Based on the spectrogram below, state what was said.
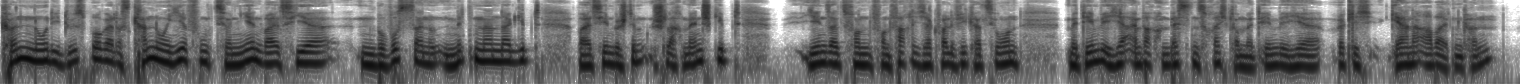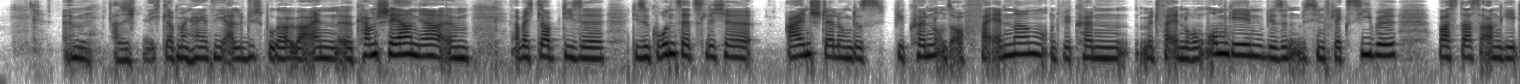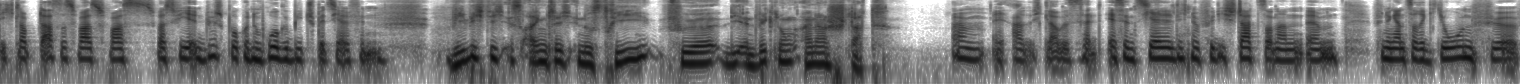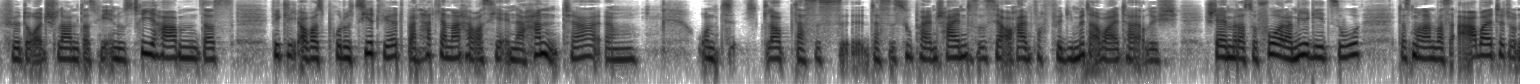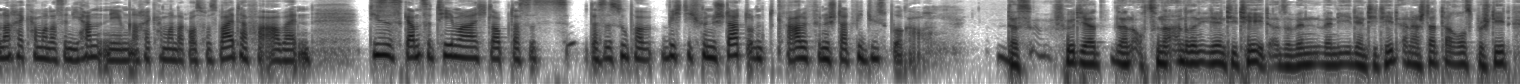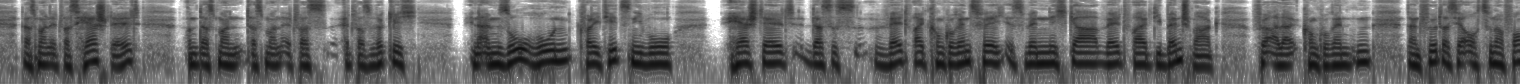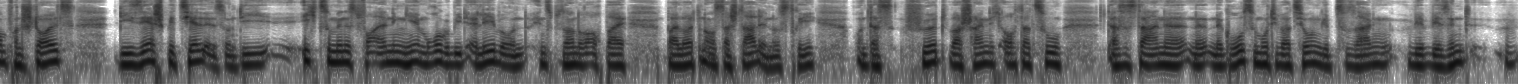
können nur die Duisburger, das kann nur hier funktionieren, weil es hier ein Bewusstsein und ein Miteinander gibt, weil es hier einen bestimmten Schlag Mensch gibt, jenseits von, von fachlicher Qualifikation, mit dem wir hier einfach am besten zurechtkommen, mit dem wir hier wirklich gerne arbeiten können? Ähm, also ich, ich glaube, man kann jetzt nicht alle Duisburger über einen äh, Kamm scheren, ja, ähm, aber ich glaube, diese, diese grundsätzliche Einstellung dass wir können uns auch verändern und wir können mit Veränderungen umgehen. Wir sind ein bisschen flexibel, was das angeht. Ich glaube, das ist was, was, was wir in Duisburg und im Ruhrgebiet speziell finden. Wie wichtig ist eigentlich Industrie für die Entwicklung einer Stadt? Ähm, also ich glaube, es ist halt essentiell nicht nur für die Stadt, sondern ähm, für eine ganze Region, für, für Deutschland, dass wir Industrie haben, dass wirklich auch was produziert wird. Man hat ja nachher was hier in der Hand, ja. Ähm, und ich glaube, das ist, das ist super entscheidend. Das ist ja auch einfach für die Mitarbeiter. Also ich stelle mir das so vor, oder mir geht's so, dass man an was arbeitet und nachher kann man das in die Hand nehmen. Nachher kann man daraus was weiterverarbeiten dieses ganze Thema, ich glaube, das ist, das ist super wichtig für eine Stadt und gerade für eine Stadt wie Duisburg auch. Das führt ja dann auch zu einer anderen Identität. Also wenn, wenn die Identität einer Stadt daraus besteht, dass man etwas herstellt und dass man, dass man etwas, etwas wirklich in einem so hohen Qualitätsniveau herstellt, dass es weltweit konkurrenzfähig ist, wenn nicht gar weltweit die Benchmark für alle Konkurrenten, dann führt das ja auch zu einer Form von Stolz, die sehr speziell ist und die ich zumindest vor allen Dingen hier im Ruhrgebiet erlebe und insbesondere auch bei, bei Leuten aus der Stahlindustrie. Und das führt wahrscheinlich auch dazu, dass es da eine, eine, eine große Motivation gibt zu sagen, wir, wir sind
